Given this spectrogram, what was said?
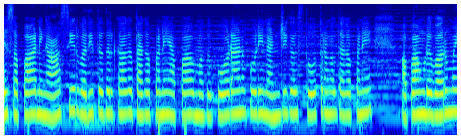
எஸ் அப்பா நீங்கள் ஆசீர்வதித்ததற்காக தகப்பனே. அப்பா உமக்கு கோடான கோடி நன்றிகள் ஸ்தோத்திரங்கள் தகப்பனே. அப்பா அப்பா உங்களுடைய வறுமை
